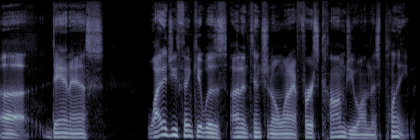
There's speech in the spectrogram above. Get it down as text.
Uh, Dan asks, Why did you think it was unintentional when I first calmed you on this plane?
